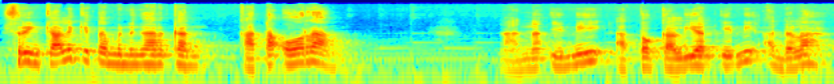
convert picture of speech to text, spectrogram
sering kali kita mendengarkan kata orang. Anak ini atau kalian ini adalah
